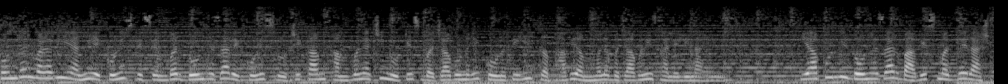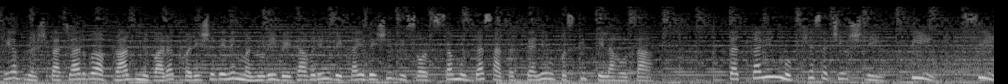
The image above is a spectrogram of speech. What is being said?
कोंडन वळवी यांनी एकोणीस डिसेंबर दोन हजार एकोणीस रोजी काम थांबवण्याची नोटीस बजावूनही कोणतीही प्रभावी अंमलबजावणी झालेली नाही. यापूर्वी दोन हजार बावीसमध्ये राष्ट्रीय भ्रष्टाचार व अपराध निवारक परिषदेने मनुरी बेटावरील बेकायदेशीर रिसॉर्ट्सचा मुद्दा सातत्याने उपस्थित केला होता. तत्कालीन मुख्य सचिव श्री पी सी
